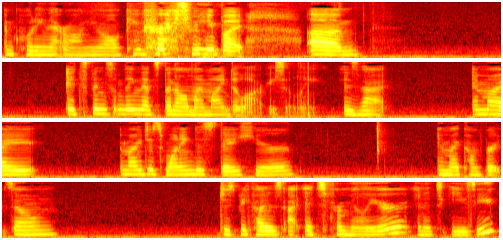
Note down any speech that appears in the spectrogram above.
am quoting that wrong, you all can correct me, but um, it's been something that's been on my mind a lot recently is that am I am I just wanting to stay here in my comfort zone just because it's familiar and it's easy?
